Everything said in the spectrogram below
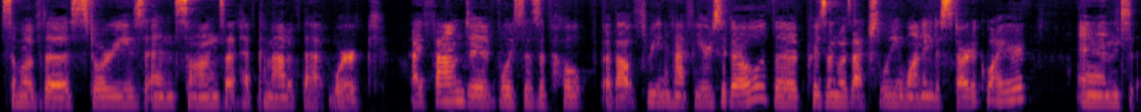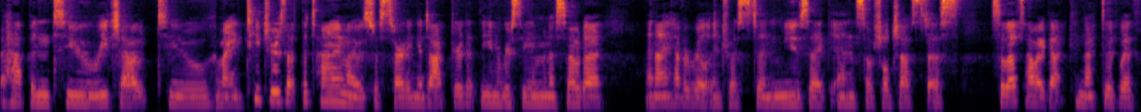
some of the stories and songs that have come out of that work. I founded Voices of Hope about three and a half years ago. The prison was actually wanting to start a choir and happened to reach out to my teachers at the time. I was just starting a doctorate at the University of Minnesota and I have a real interest in music and social justice. So that's how I got connected with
